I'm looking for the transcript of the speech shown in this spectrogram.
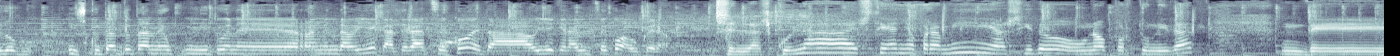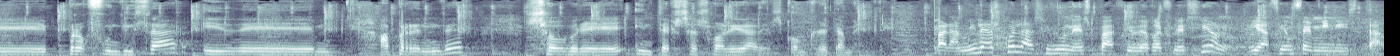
edo izkutatuta nituen erraminta horiek ateratzeko eta horiek erabiltzeko aukera. La escuela este año para mí ha sido una oportunidad de profundizar y de aprender sobre intersexualidades concretamente. Para mí la escuela ha sido un espacio de reflexión y acción feminista.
